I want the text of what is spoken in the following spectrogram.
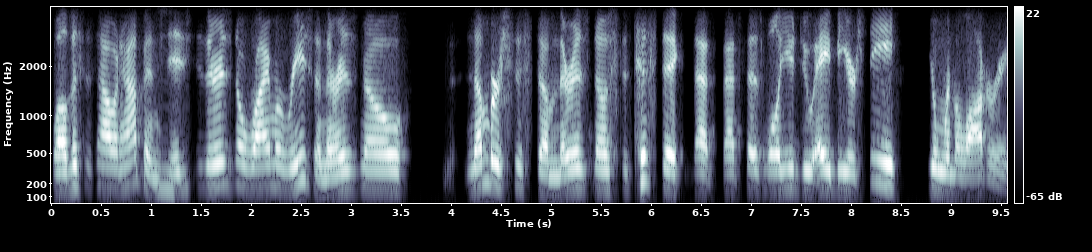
Well, this is how it happens. Mhm. It, there is no rhyme or reason. There is no number system. There is no statistic that that says, well, you do A, B, or C, you'll win the lottery.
